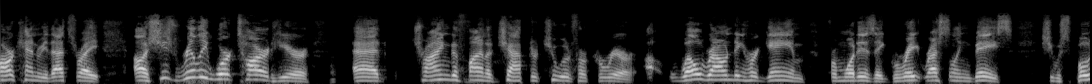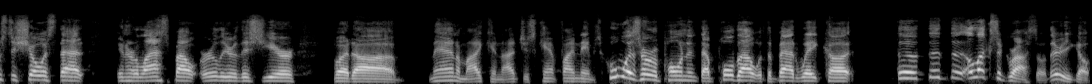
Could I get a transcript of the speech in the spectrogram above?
Mark Henry, that's right. Uh, she's really worked hard here at trying to find a chapter two of her career, uh, well rounding her game from what is a great wrestling base. She was supposed to show us that in her last bout earlier this year, but uh, man, am I can I just can't find names. Who was her opponent that pulled out with the bad weight cut? The, the, the Alexa Grasso. There you go.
